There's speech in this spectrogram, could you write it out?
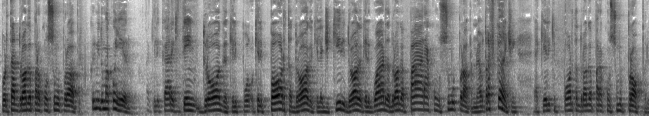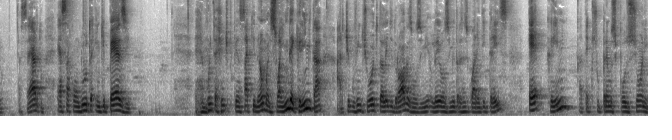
portar droga para o consumo próprio, crime do maconheiro aquele cara que tem droga, que ele, que ele porta droga, que ele adquire droga, que ele guarda droga para consumo próprio. Não é o traficante, hein? é aquele que porta droga para consumo próprio, tá certo? Essa conduta em que pese é, muita gente pensar que não, mas isso ainda é crime, tá? Artigo 28 da Lei de Drogas, 11, Lei 11.343, é crime, até que o Supremo se posicione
